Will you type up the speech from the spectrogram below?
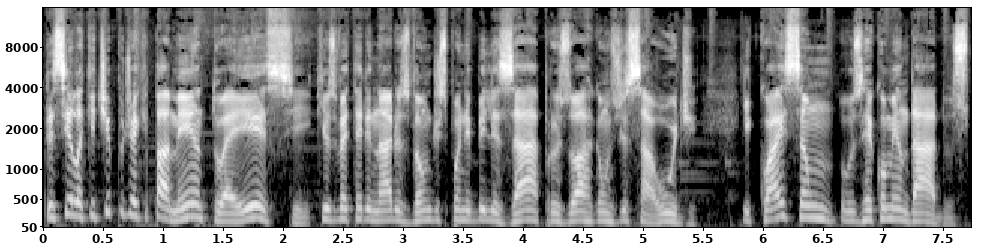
Priscila, que tipo de equipamento é esse que os veterinários vão disponibilizar para os órgãos de saúde? E quais são os recomendados?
